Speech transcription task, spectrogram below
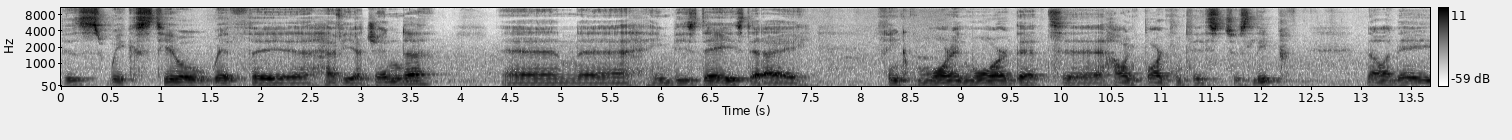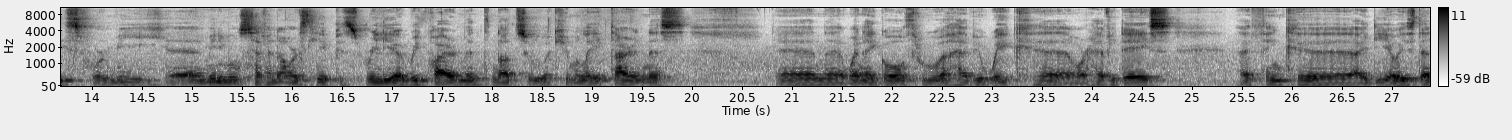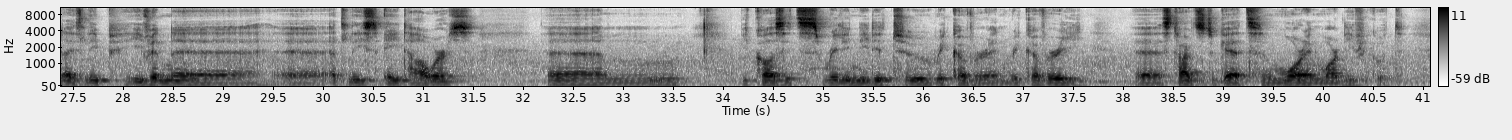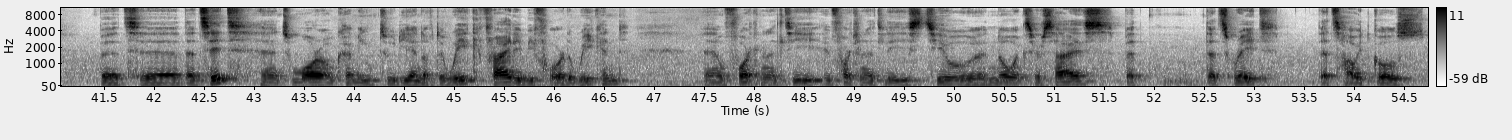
this week still with a heavy agenda and uh, in these days that I think more and more that uh, how important it is to sleep. Nowadays, for me, uh, minimum seven hours sleep is really a requirement not to accumulate tiredness. And uh, when I go through a heavy week uh, or heavy days, I think uh, ideal is that I sleep even uh, at least eight hours. Um, because it's really needed to recover, and recovery uh, starts to get more and more difficult. But uh, that's it. Uh, tomorrow, coming to the end of the week, Friday before the weekend. unfortunately, unfortunately, still uh, no exercise, but that's great. That's how it goes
